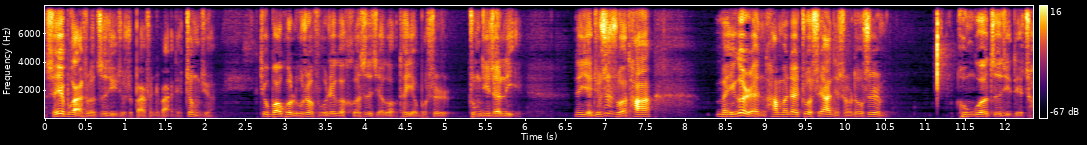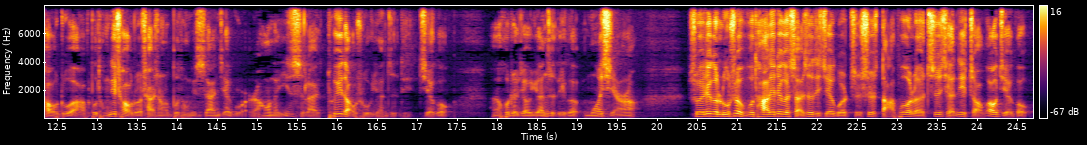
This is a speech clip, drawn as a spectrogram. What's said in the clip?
谁也不敢说自己就是百分之百的正确。就包括卢瑟福这个核式结构，它也不是终极真理。那也就是说，他每一个人他们在做实验的时候都是。通过自己的操作啊，不同的操作产生了不同的实验结果，然后呢，以此来推导出原子的结构，呃，或者叫原子的一个模型啊。所以这个卢瑟福他的这个散射的结果只是打破了之前的早高结构，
